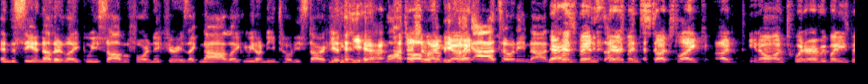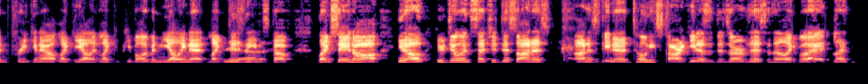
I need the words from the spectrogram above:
And to see another like we saw before, Nick Fury's like, nah, like we don't need Tony Stark. And then Yeah. Watcher Oh shows up. He's like, ah, Tony, nah. there nah, has been Stark." there's been such like a you know on Twitter everybody's been freaking out like yelling like people have been yelling at like Disney Yeah. and stuff like saying oh you know you're doing such a dishonest honesty to Tony Stark he doesn't deserve this and they're like what like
